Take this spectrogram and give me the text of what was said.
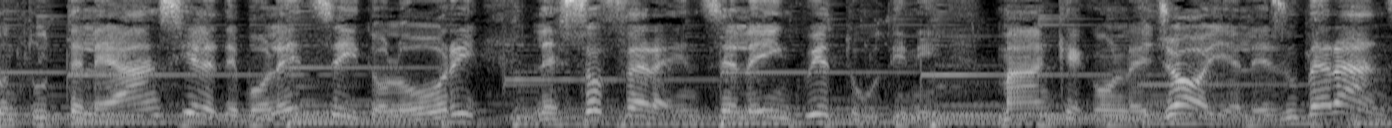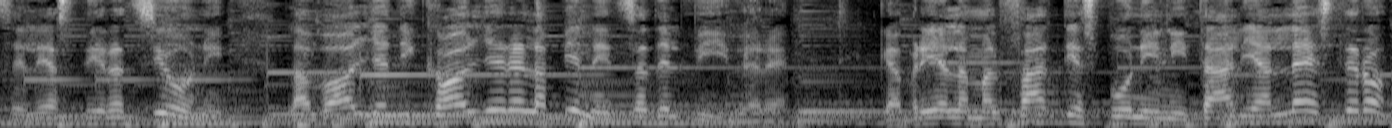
con tutte le ansie, le debolezze, i dolori, le sofferenze, le inquietudini, ma anche con le gioie, le esuberanze, le aspirazioni, la voglia di cogliere la pienezza del vivere. Gabriella Malfatti espone in Italia e all'estero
